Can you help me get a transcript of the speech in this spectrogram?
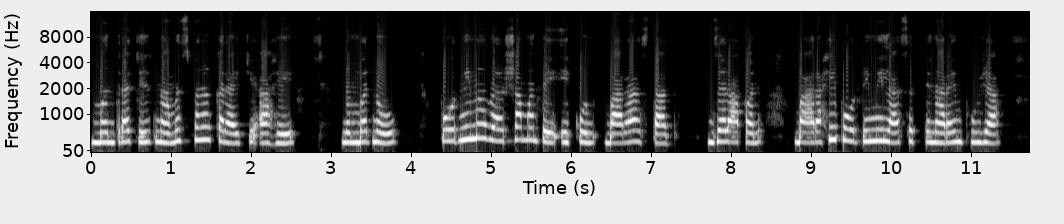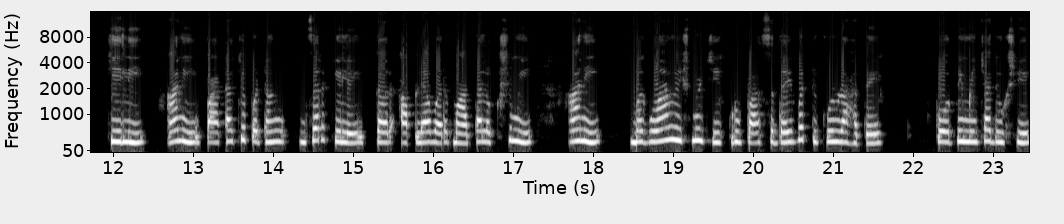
मंत्राचे नामस्मरण करायचे आहे. नंबर नऊ. पौर्णिमा वर्षामध्ये एकूण बारा असतात. जर आपण बाराही पौर्णिमेला सत्यनारायण पूजा केली आणि पाठाचे पठण जर केले तर आपल्यावर माता लक्ष्मी आणि भगवान विष्णूची कृपा सदैव टिकून राहते. पौर्णिमेच्या दिवशी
